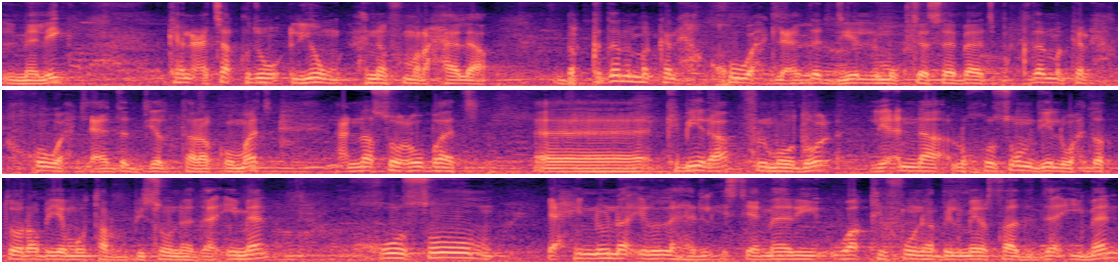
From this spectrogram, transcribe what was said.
الملك كنعتقدوا اليوم حنا في مرحلة بقدر ما كنحققوا واحد العدد ديال المكتسبات بقدر ما كنحققوا واحد العدد ديال التراكمات عندنا صعوبات آه كبيرة في الموضوع لأن الخصوم ديال الوحدة الترابية متربصون دائما خصوم يحنون إلى العهد الاستعماري واقفون بالمرصاد دائما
